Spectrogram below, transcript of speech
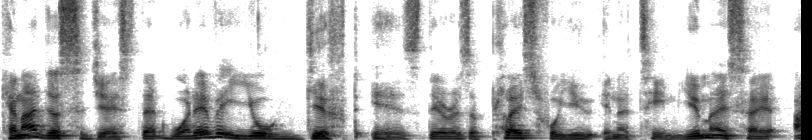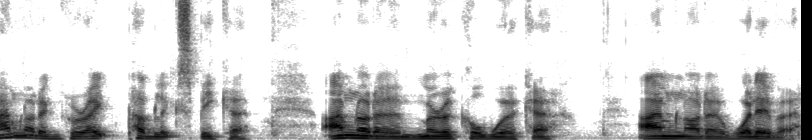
Can I just suggest that whatever your gift is, there is a place for you in a team. You may say, I'm not a great public speaker, I'm not a miracle worker, I'm not a whatever,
